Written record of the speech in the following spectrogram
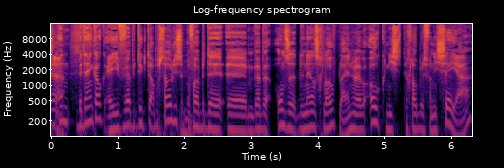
en, bedenk ook even, we hebben natuurlijk de apostolische, of we hebben, de, eh, we hebben onze, de Nederlandse geloofpleinen, we hebben ook de geloofpleinen van Nicea,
